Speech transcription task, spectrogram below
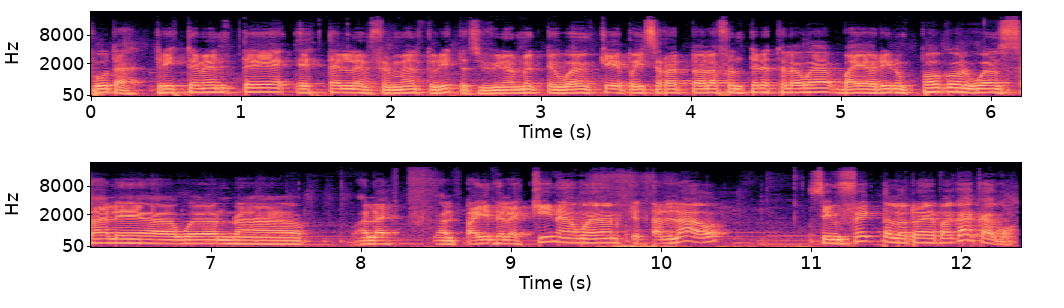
puta, tristemente esta es la enfermedad del turista. Si finalmente, weón, que podéis cerrar toda la frontera esta la weá, vaya a abrir un poco, el weón sale a, weón, a, a la- al país de la esquina, weón, que está al lado, se infecta, lo trae para acá, cago.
